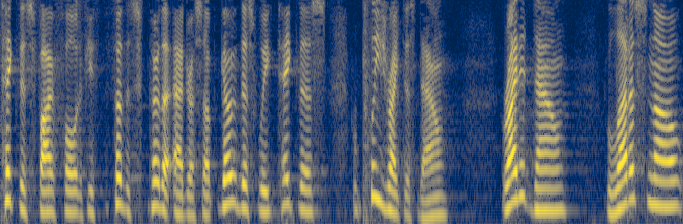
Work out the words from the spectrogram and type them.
Take this fivefold. If you throw, this, throw that address up, go this week, take this. Please write this down. Write it down. Let us know.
